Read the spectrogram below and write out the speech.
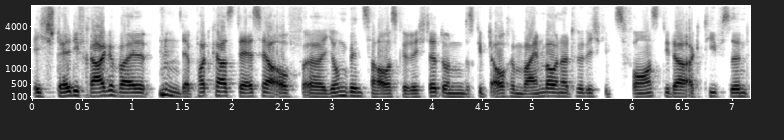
Ich stelle die Frage, weil der Podcast, der ist ja auf äh, Jungwinzer ausgerichtet und es gibt auch im Weinbau natürlich gibt's Fonds, die da aktiv sind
